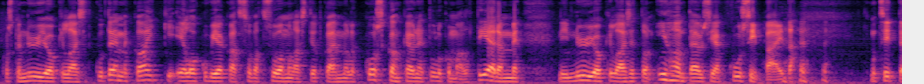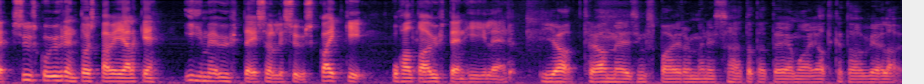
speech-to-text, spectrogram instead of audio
koska New Yorkilaiset, kuten me kaikki elokuvia katsovat suomalaiset, jotka emme ole koskaan käyneet ulkomailla, tiedämme, niin New Yorkilaiset on ihan täysiä kusipäitä. Mutta sitten syyskuun 11. päivän jälkeen ihmeyhteisöllisyys, kaikki puhaltaa yhteen hiileen. Ja The Amazing Spider-Manissa tätä teemaa jatketaan vielä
